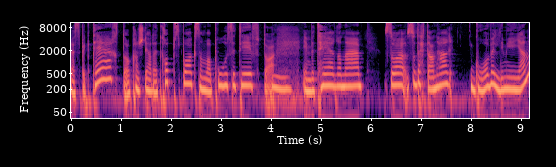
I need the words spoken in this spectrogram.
respektert, og kanskje de hadde et kroppsspråk som var positivt og mm. inviterende. Så, så dette her går veldig mye igjen,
